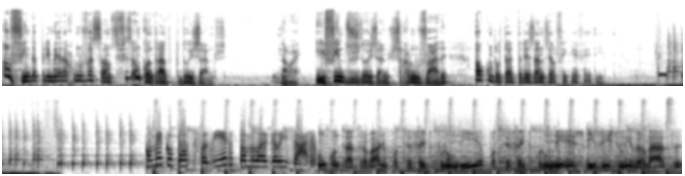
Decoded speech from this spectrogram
ao fim da primeira renovação. Se fizer um contrato por dois anos, não é? E, fim dos dois anos, se renovar, ao completar três anos, ele fica efetivo. Como é que eu posso fazer para me legalizar? Um contrato de trabalho pode ser feito por um dia, pode ser feito por um mês. Existe liberdade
